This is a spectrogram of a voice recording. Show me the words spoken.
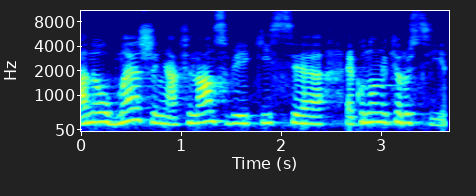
а не обмеження фінансові якісь економіки Росії.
